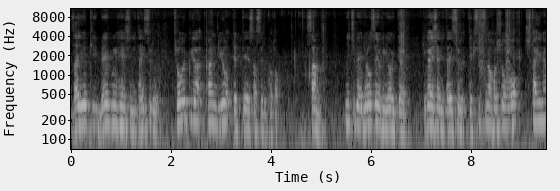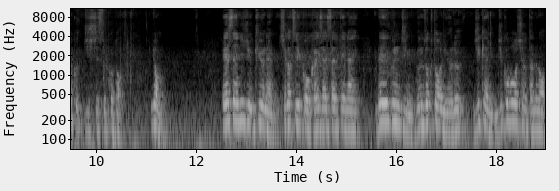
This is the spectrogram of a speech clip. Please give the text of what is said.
在役米軍兵士に対する教育や管理を徹底させること。3日米両政府において被害者に対する適切な保障を遅滞なく実施すること。4平成29年4月以降開催されていない米軍人軍属等による事件事故防止のための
